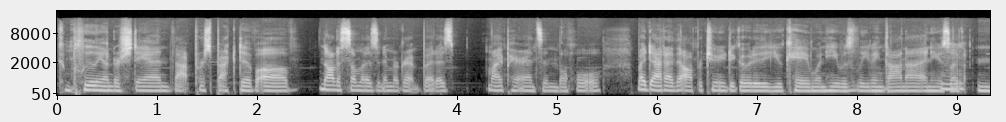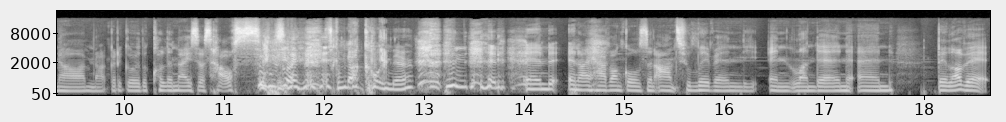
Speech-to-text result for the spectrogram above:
completely understand that perspective of not as someone as an immigrant, but as my parents and the whole. My dad had the opportunity to go to the UK when he was leaving Ghana, and he was like, mm-hmm. "No, I'm not going to go to the colonizer's house." He's like, "I'm not going there." And, and and I have uncles and aunts who live in the, in London, and they love it.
